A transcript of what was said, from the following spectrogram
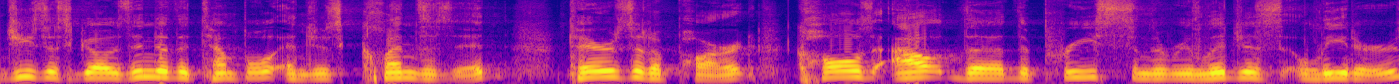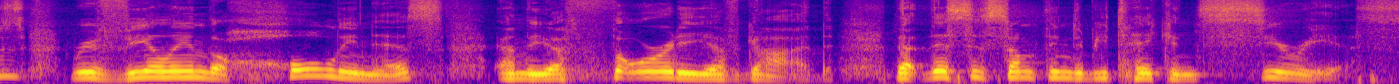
Jesus goes into the temple and just cleanses it, tears it apart, calls out the, the priests and the religious leaders, revealing the holiness and the authority of God. That this is something to be taken serious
